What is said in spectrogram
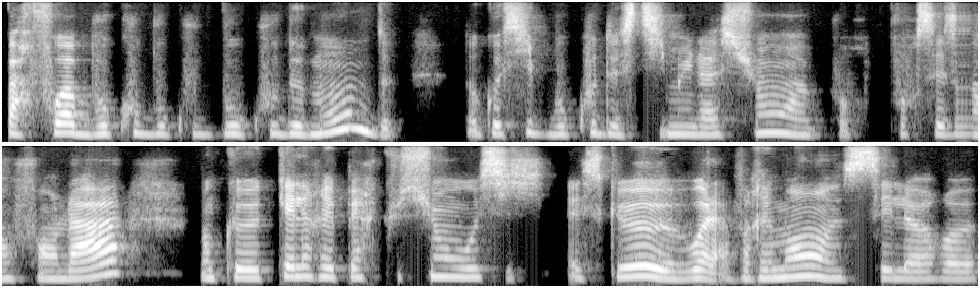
parfois beaucoup, beaucoup, beaucoup de monde, donc aussi beaucoup de stimulation euh, pour, pour ces enfants-là. Donc, quelles répercussions aussi? Est-ce que, voilà, vraiment, c'est leur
